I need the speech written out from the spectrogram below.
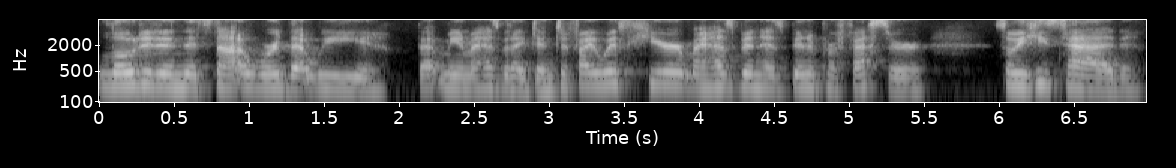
loaded and it's not a word that we that me and my husband identify with here. My husband has been a professor, so he's had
